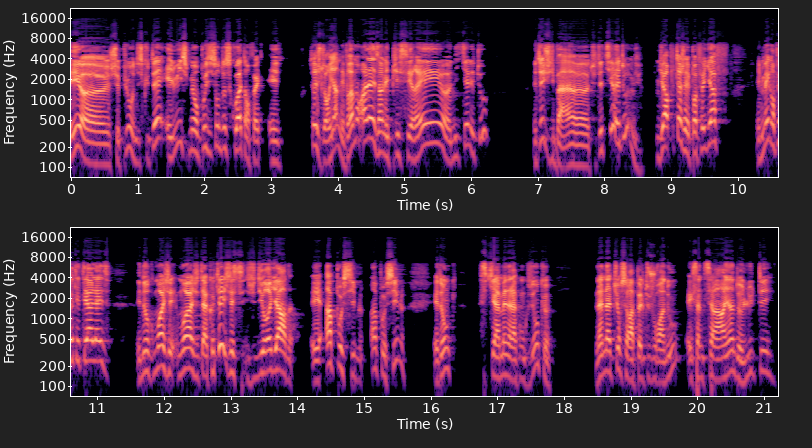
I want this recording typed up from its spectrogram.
et euh, je sais plus, on discutait, et lui il se met en position de squat en fait. Et tu sais, je le regarde, mais vraiment à l'aise, hein, les pieds serrés, euh, nickel et tout. Et tu sais, je dis bah euh, tu t'étires et tout. Il me dit ah putain j'avais pas fait gaffe. Et le mec en fait était à l'aise. Et donc moi j'ai, moi j'étais à côté, je dis regarde, et impossible, impossible. Et donc ce qui amène à la conclusion que la nature se rappelle toujours à nous et que ça ne sert à rien de lutter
